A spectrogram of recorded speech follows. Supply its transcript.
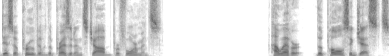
disapprove of the president's job performance. However, the poll suggests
